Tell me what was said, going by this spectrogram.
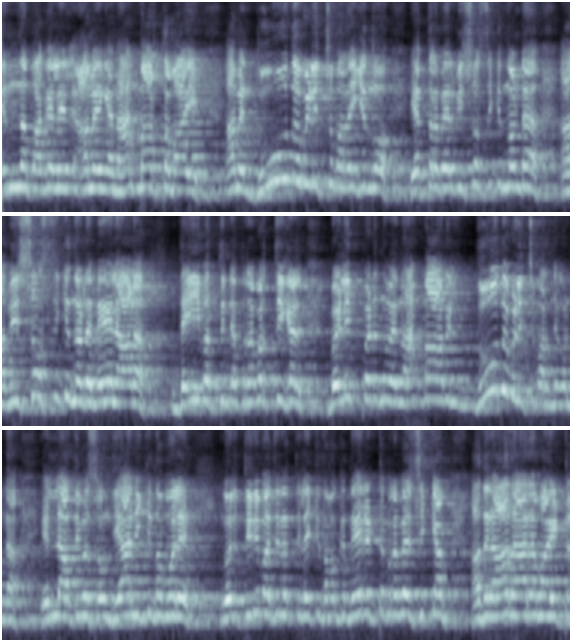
ഇന്ന് പകലിൽ അവൻ ഞാൻ ആത്മാർത്ഥമായി അവൻ ദൂത് വിളിച്ചു പറയുന്നു. എത്ര പേർ വിശ്വസിക്കുന്നുണ്ട്? ആ വിശ്വസിക്കുന്നവരുടെ മേലാണ് ദൈവത്തിന്റെ പ്രവൃത്തികൾ വെളിപ്പെടുന്നു എന്ന് ആത്മാവിൽ ദൂത് വിളിച്ചു പറഞ്ഞുകൊണ്ട് എല്ലാ ദിവസവും ധ്യാനിക്കുന്ന പോലെ ഒരു തിരുവചനത്തിലേക്ക് നമുക്ക് നേരിട്ട് പ്രവേശിക്കാം. അതിനാധാരമായിട്ട്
